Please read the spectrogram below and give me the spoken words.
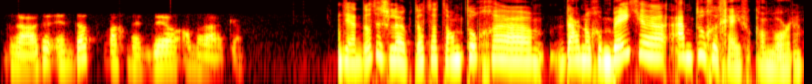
draden. En dat mag men wel aanraken. Ja, dat is leuk dat dat dan toch uh, daar nog een beetje aan toegegeven kan worden.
